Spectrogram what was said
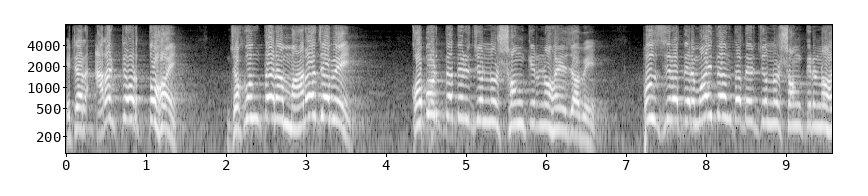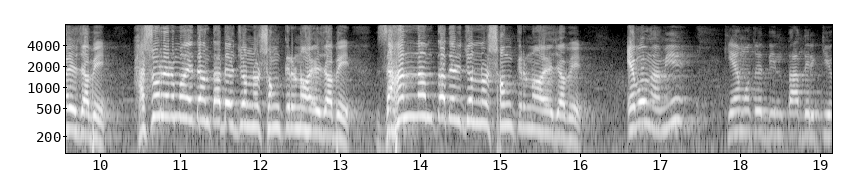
এটার আরেকটা অর্থ হয়, যখন তারা মারা যাবে, কবর তাদের জন্য সংকীর্ণ হয়ে যাবে, পুলসিরাতের ময়দান তাদের জন্য সংকীর্ণ হয়ে যাবে হাসরের ময়দান তাদের জন্য সংকীর্ণ হয়ে যাবে, জাহান্নাম তাদের জন্য সংকীর্ণ হয়ে যাবে। এবং আমি কিয়ামতের দিন তাদেরকে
